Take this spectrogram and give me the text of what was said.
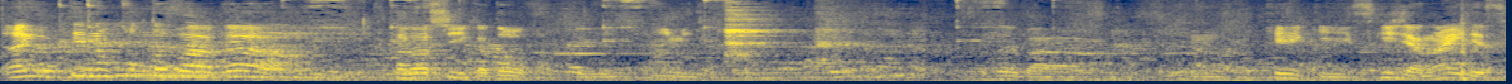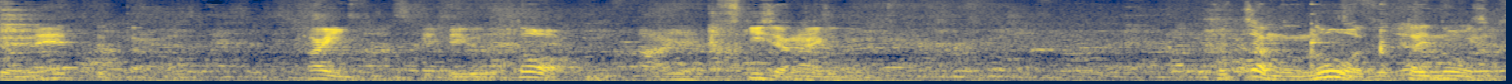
相手の言葉が正しいかどうかっていう意味じゃん例えばなんケーキ好きじゃないですよねって言ったら「はい」って言うと「あいや好きじゃないけど」こっちはもうノーは絶対ノーじゃん好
